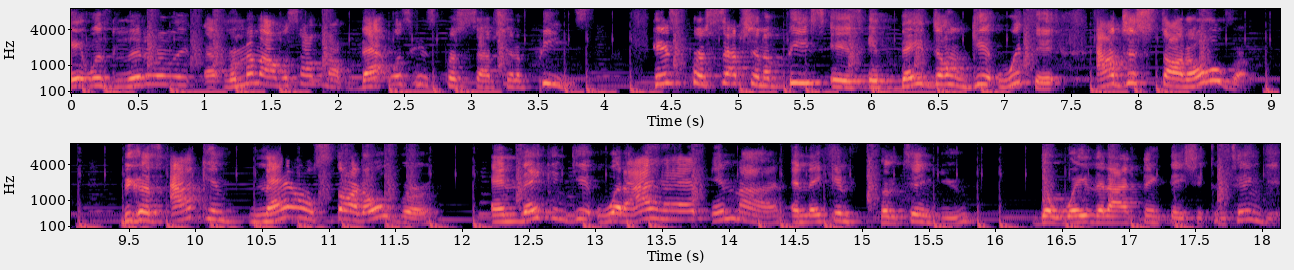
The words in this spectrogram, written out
It was literally uh, remember i was talking about that was his perception of peace. His perception of peace is if they don't get with it i'll just start over. Because i can now start over and they can get what i had in mind and they can continue the way that i think they should continue.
